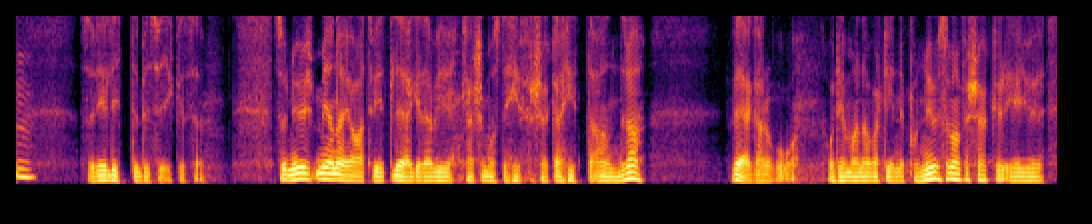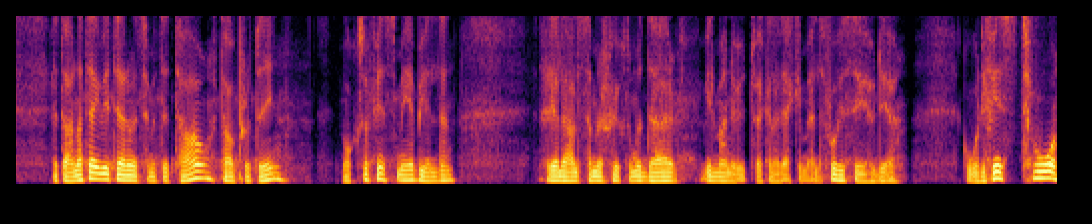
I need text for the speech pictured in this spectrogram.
Mm. Så det är lite besvikelse. Så nu menar jag att vi är i ett läge där vi kanske måste försöka hitta andra vägar att gå. Och det man har varit inne på nu som man försöker är ju ett annat äggviteämne som heter tau, tauprotein. Som också finns med i bilden. När det gäller Alzheimers sjukdom och där vill man utveckla läkemedel. får vi se hur det går. Det finns två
